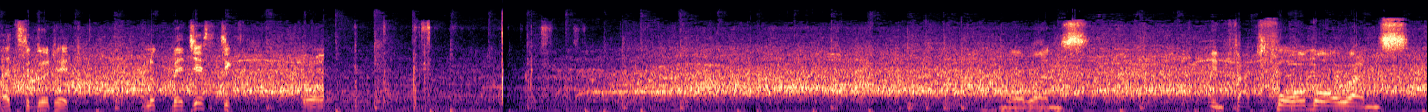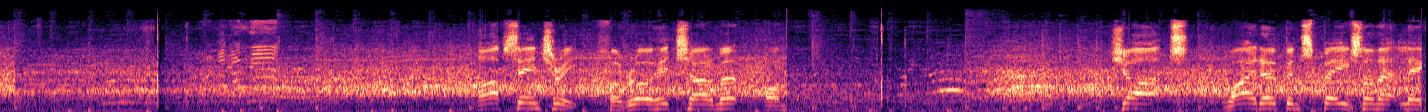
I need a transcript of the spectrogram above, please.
That's a good hit. Look majestic. In fact, four more runs. Half century for Rohit Sharma on shot, wide open space on that leg.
